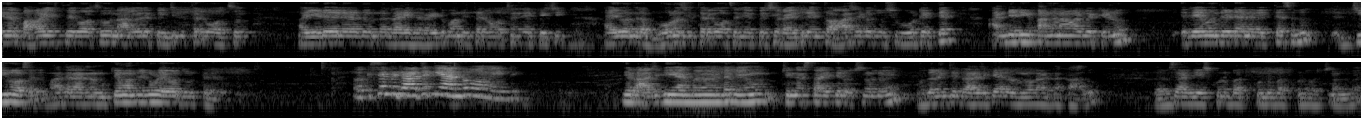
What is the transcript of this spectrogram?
ఏదైనా బాగా చేస్తే కావచ్చు నాలుగు వేల పెన్షన్ ఇస్తారు కావచ్చు ఏడు వేల ఐదు వందల రైతు రైతు బంధు ఇస్తారు కావచ్చు అని చెప్పేసి ఐదు వందల బోనస్ ఇస్తారు కావచ్చు అని చెప్పేసి రైతులు ఎంతో ఆశగా చూసి ఓటేస్తే అన్నిటికీ పంగనామాలు పెట్టిండు రేవంత్ రెడ్డి అనే వ్యక్తి అసలు జీరో అసలు. అసలు ఆయన ముఖ్యమంత్రి కూడా ఎవరు చూస్తలేరు. ఓకే సార్ మీ రాజకీయ అనుభవం ఏంటి? ఈ రాజకీయ అనుభవం అంటే మేము చిన్న స్థాయికి వచ్చిన వాళ్ళమే మొదటి నుంచి రాజకీయాలు ఉన్న కాదు. వ్యవసాయం చేసుకుంటూ బతుకుంటూ బతుకుంటూ వచ్చిన వాళ్ళమే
